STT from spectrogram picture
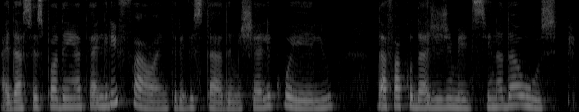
aí daí vocês podem até grifar, a entrevistada Michele Coelho, da Faculdade de Medicina da USP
